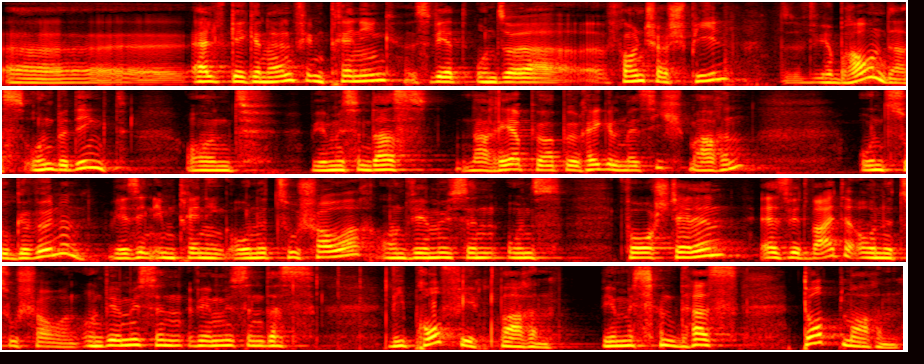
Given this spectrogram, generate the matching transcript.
äh, 11 gegen 11 im Training. Es wird unser Freundschaftsspiel. Wir brauchen das unbedingt. Und wir müssen das nachher peu à peu regelmäßig machen und zu gewöhnen. Wir sind im Training ohne Zuschauer und wir müssen uns vorstellen, es wird weiter ohne Zuschauer und wir müssen, wir müssen das wie Profi machen. Wir müssen das top machen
